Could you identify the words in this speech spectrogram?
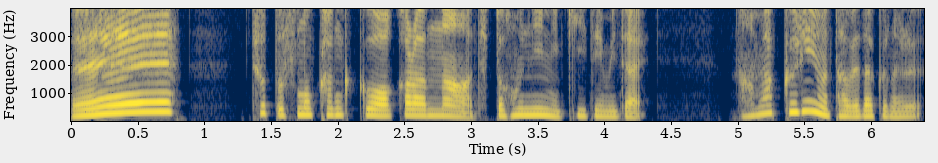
ええー、ちょっとその感覚はわからんな。ちょっと本人に聞いてみたい。生クリーム食べたくなる？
